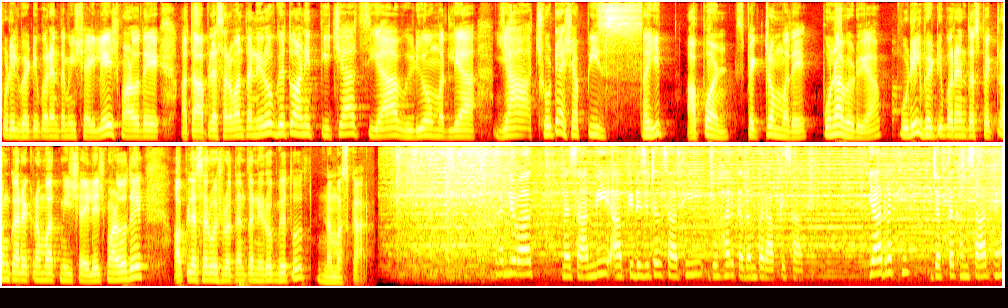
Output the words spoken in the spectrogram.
पुढील भेटीपर्यंत मी शैलेश माळोदे आता आपल्या सर्वांचा निरोप घेतो आणि तिच्याच या व्हिडिओमधल्या या छोट्याशा पीस सहित आपण स्पेक्ट्रममध्ये पुन्हा भेटूया. पुढील भेटीपर्यंत स्पेक्ट्रम कार्यक्रमात मी शैलेश माळोदे आपल्या सर्व श्रोत्यांचा निरोप घेतो. नमस्कार. धन्यवाद. मैं सानवी आपकी डिजिटल साथी जो हर कदम पर आपके साथ है। याद रखें जब तक हम साथ हैं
